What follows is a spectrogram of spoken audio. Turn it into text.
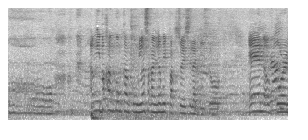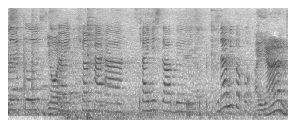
Oh, ang iba kangkong-kangkong lang, sa kanila may pak choy sila dito. And of Round course, lettuce, yun. Chi- Shanghai, ah, Chinese cabbage. Madami pa po. Ayan.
